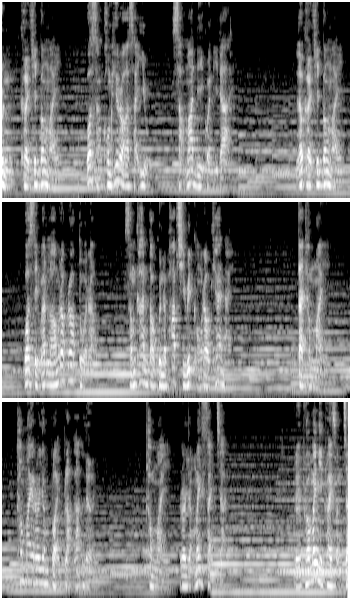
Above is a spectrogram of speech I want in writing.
คุณเคยคิดบ้างไหม ว่าสังคมที่เราอาศัยอยู่ สามารถดีกว่านี้ได้ แล้วเคยคิดบ้างไหม ว่าสิ่งแวดล้อมรอบๆตัวเราสำคัญต่อคุณภาพชีวิตของเราแค่ไหน แต่ทำไมทำไมเรายังปล่อยปละละเลยทำไมเรายังไม่ใส่ใจ หรือเพราะไม่มีใครสนใจ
